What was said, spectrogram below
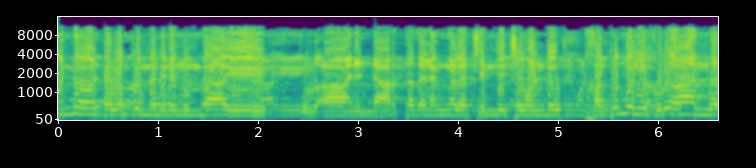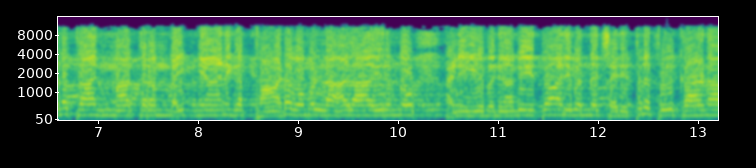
മുന്നോട്ട് വെക്കുന്നതിന് മുമ്പായി ഖുർആാനിന്റെ അർത്ഥതലങ്ങളെ ചിന്തിച്ചുകൊണ്ട് ഖത്മുൽ ഖുർആൻ നടത്താൻ മാത്രം വൈജ്ഞാനിക പാഠവമുള്ള ആളായിരുന്നു അലിയബിന് അബി താലിബ് എന്ന ചരിത്രത്തിൽ കാണാം.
